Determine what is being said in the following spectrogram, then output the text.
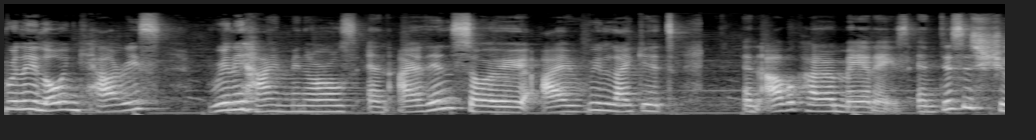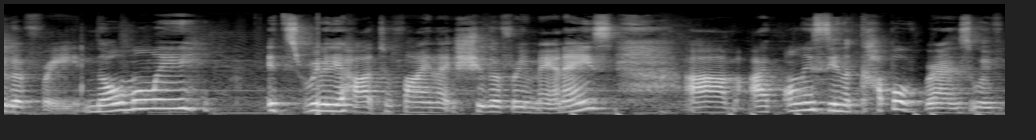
really low in calories, really high in minerals and iodine, so I really like it. And avocado mayonnaise, and this is sugar-free. Normally, it's really hard to find like sugar-free mayonnaise. Um, I've only seen a couple of brands with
